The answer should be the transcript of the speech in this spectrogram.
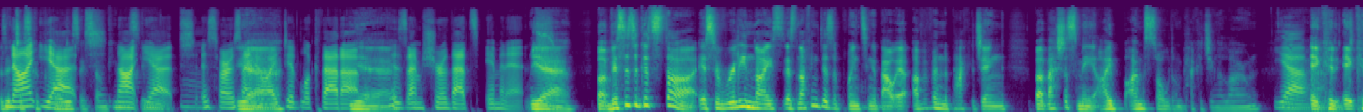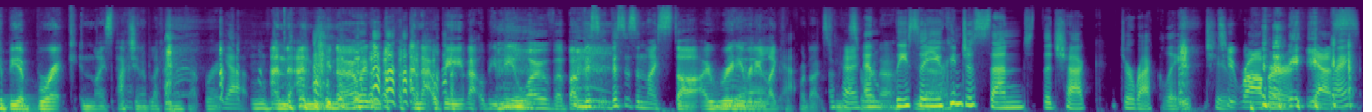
Was it Not yet. clothes they sell on Not yet. Mm. As far as I know, I did look that up Yeah. because I'm sure that's imminent. Yeah. But this is a good start. It's a really nice, there's nothing disappointing about it other than the packaging. But that's just me. I, I'm sold on packaging alone. Yeah. It could me it could be a brick in nice packaging. I'm like, I need that brick. Yeah. Mm-hmm. And and you know, and, and that would be that would be me all over. But this this is a nice start. I really, really like Yeah. the products from Okay. Lisa And Rinna. Lisa, you can just send the check directly to, To Robert. yes. right?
